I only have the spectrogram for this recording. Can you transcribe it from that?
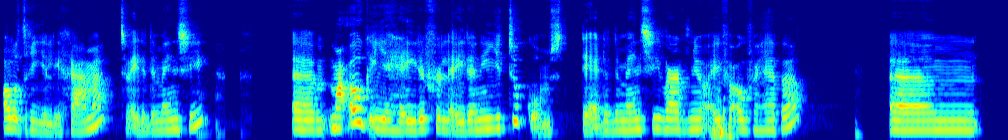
alle drie je lichamen, tweede dimensie. Um, maar ook in je heden, verleden en in je toekomst. Derde dimensie, waar we het nu even over hebben. Um,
